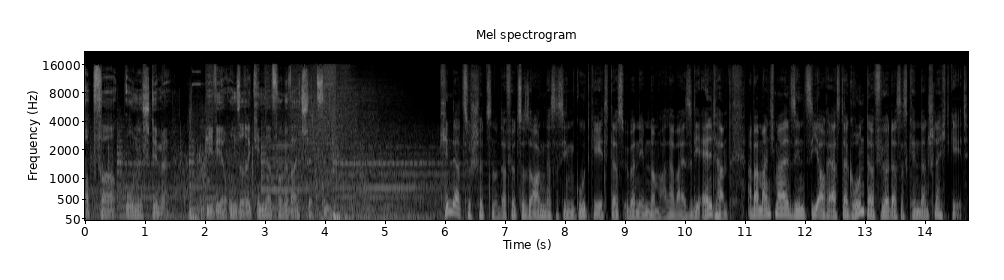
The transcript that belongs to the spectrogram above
Opfer ohne Stimme. Wie wir unsere Kinder vor Gewalt schützen. Kinder zu schützen und dafür zu sorgen, dass es ihnen gut geht, das übernehmen normalerweise die Eltern. Aber manchmal sind sie auch erst der Grund dafür, dass es Kindern schlecht geht.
